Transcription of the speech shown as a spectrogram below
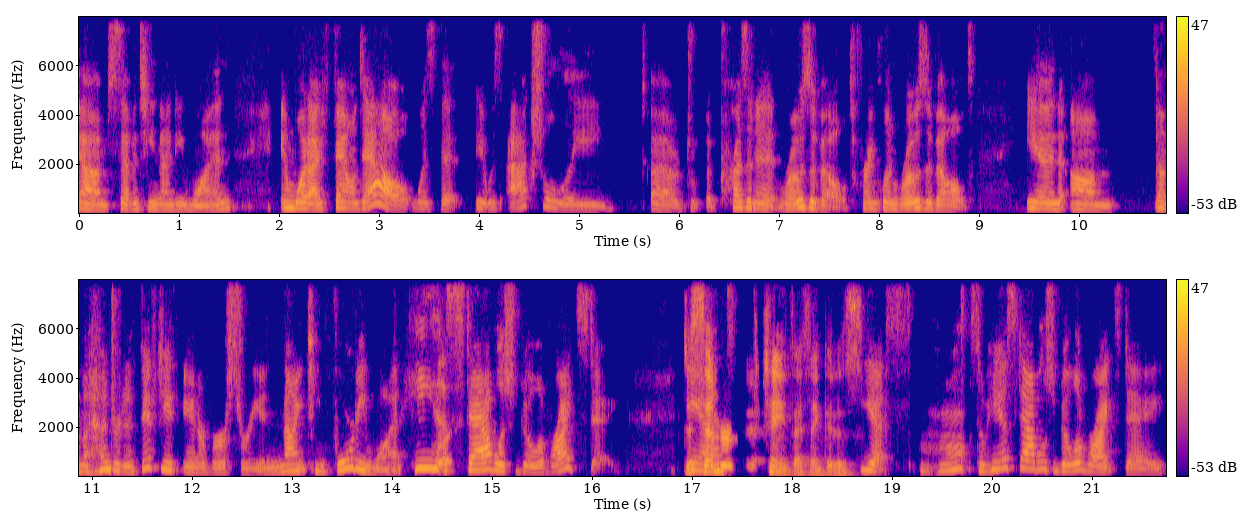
um, 1791 and what I found out was that it was actually uh, President Roosevelt Franklin Roosevelt in um, on the 150th anniversary in 1941 he right. established Bill of Rights Day December and, 15th, I think it is. Yes. Mm-hmm. So he established Bill of Rights Day,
